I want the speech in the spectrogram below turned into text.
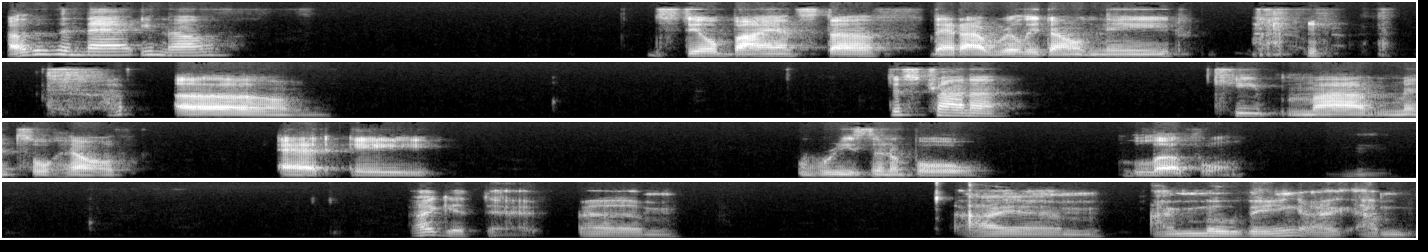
other than that, you know, still buying stuff that I really don't need. um, just trying to keep my mental health at a reasonable level. Mm-hmm. I get that. Um, I am I'm moving. I, am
